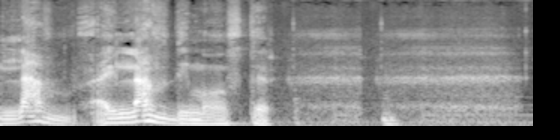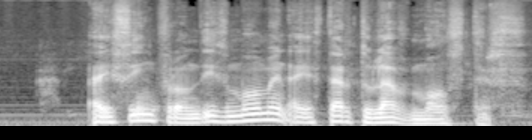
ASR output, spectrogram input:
love, I love the monster. I think from this moment I start to love monsters.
